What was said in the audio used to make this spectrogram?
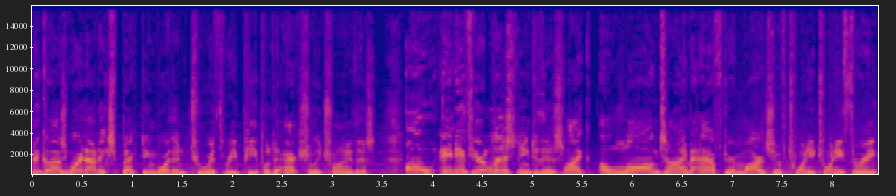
because we're not expecting more than two or three people to actually try this. Oh, and if you're listening to this like a long time after March of 2023,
